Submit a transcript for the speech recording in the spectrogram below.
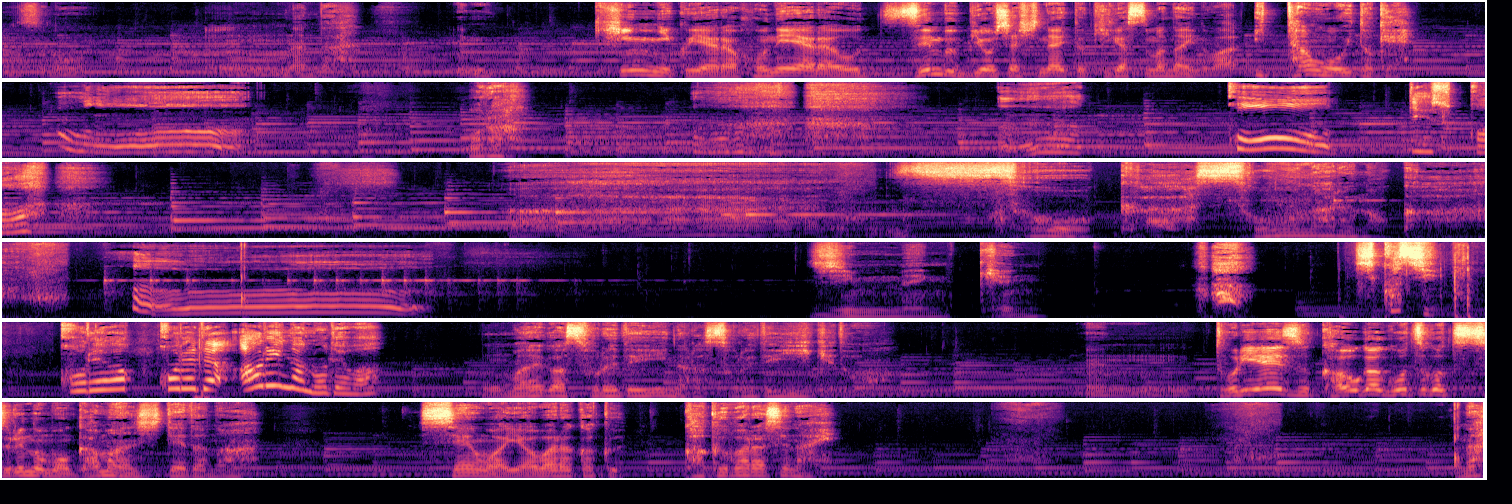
ん、その、うんなんだ、筋肉やら骨やらを全部描写しないと気が済まないのは一旦置いとけ。ほら、ですか？あー、そうか、そうなるのか。うー人面犬？しかし、これはこれでありなのでは？お前がそれでいいならそれでいいけど。うんとりあえず顔がゴツゴツするのも我慢してだな。線は柔らかく角張らせないな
